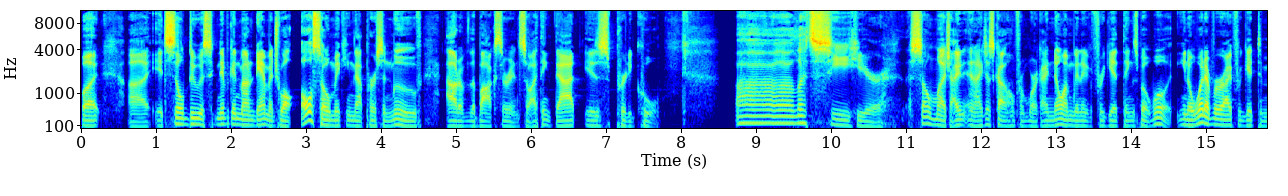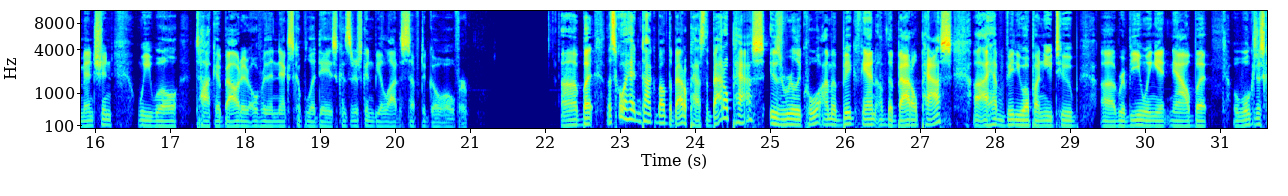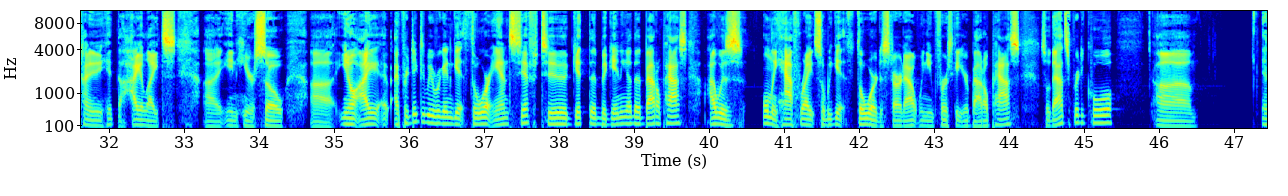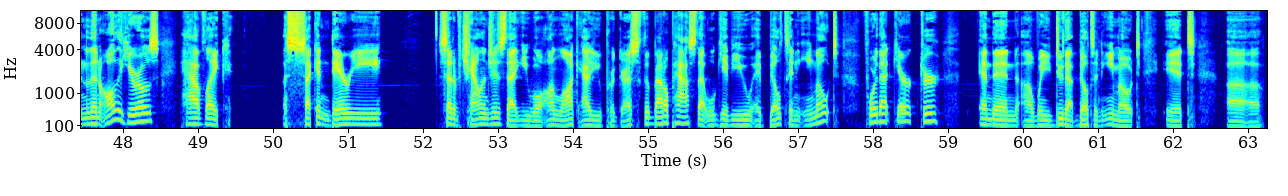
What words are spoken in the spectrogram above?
But uh, it still do a significant amount of damage while also making that person move out of the box they're in. So I think that is pretty cool. Uh, let's see here so much. I and I just got home from work. I know I'm going to forget things, but we'll, you know, whatever I forget to mention, we will talk about it over the next couple of days because there's going to be a lot of stuff to go over. Uh, but let's go ahead and talk about the battle pass. The battle pass is really cool. I'm a big fan of the battle pass. Uh, I have a video up on YouTube uh, reviewing it now, but we'll just kind of hit the highlights uh, in here. So, uh, you know, I I predicted we were going to get Thor and Sif to get the beginning of the battle pass. I was only half right. So we get Thor to start out when you first get your battle pass. So that's pretty cool. Um, and then all the heroes have like a secondary set of challenges that you will unlock as you progress the battle pass that will give you a built-in emote for that character and then uh, when you do that built-in emote it uh,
